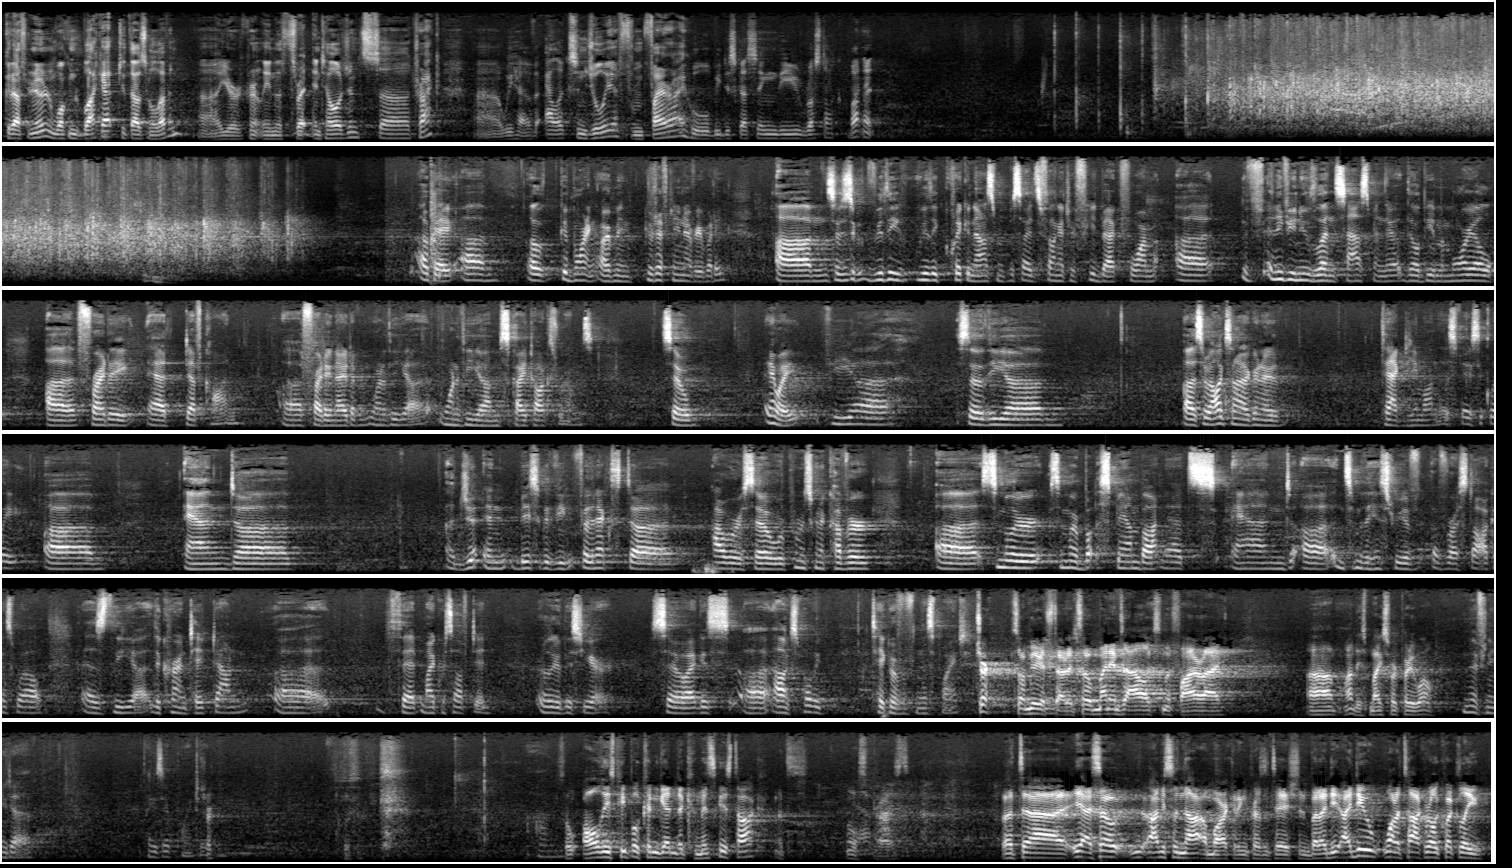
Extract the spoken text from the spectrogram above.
Good afternoon and welcome to Black Hat 2011. Uh, you're currently in the threat intelligence uh, track. Uh, we have Alex and Julia from FireEye who will be discussing the Rustock botnet. Okay. Um, oh, good morning. I mean, good afternoon, everybody. Um, so just a really, really quick announcement besides filling out your feedback form. If any of you knew Len Sassaman, there, will be a memorial uh, Friday at DEF CON, uh, Friday night in one of the, uh, one of the um, Sky Talks rooms. So anyway, the, uh, so, the, um, uh, so Alex and I are going to tag team on this, basically. Um, and, uh, and basically, the, for the next hour or so, we're pretty much going to cover uh, similar, similar spam botnets and, uh, and some of the history of, of Rustock as well as the, uh, the current takedown uh, that Microsoft did earlier this year. So I guess uh, Alex will probably take over from this point. Sure. So I'm going to get started. So my name's Alex. I'm a FireEye. Um, wow, these mics work pretty well. And if you need a laser pointer. Sure. Um, so all these people couldn't get into Kaminsky's talk? That's a little yeah. surprised. But uh, yeah, so obviously not a marketing presentation, but I do, I do want to talk real quickly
